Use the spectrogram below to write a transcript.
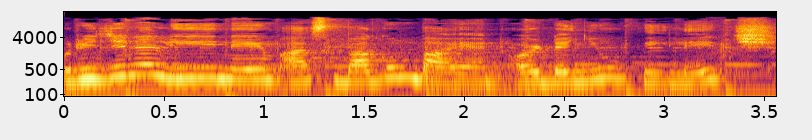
Originally named as Bagong Bayan or the New Village,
